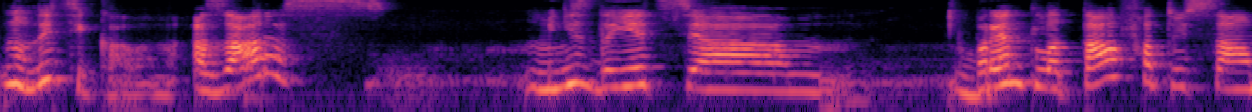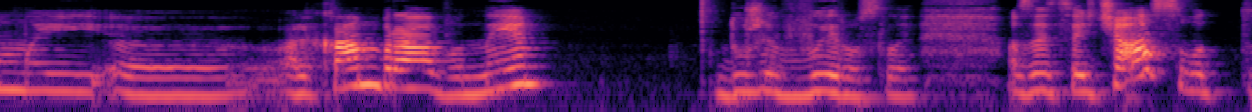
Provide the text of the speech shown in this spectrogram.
ну, нецікавими. А зараз, мені здається, бренд Латафа, той самий е, Альхамбра, вони дуже виросли. За цей час, от.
